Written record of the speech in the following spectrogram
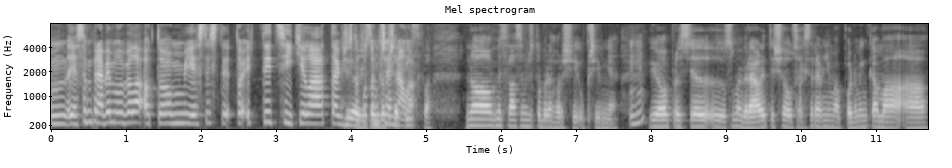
Um, já jsem právě mluvila o tom, jestli jsi to i ty cítila, takže jsi to potom to přehnala. Přepískla. No, myslela jsem, že to bude horší, upřímně. Mm-hmm. Jo, prostě uh, jsme v reality show s extrémníma podmínkama a uh,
